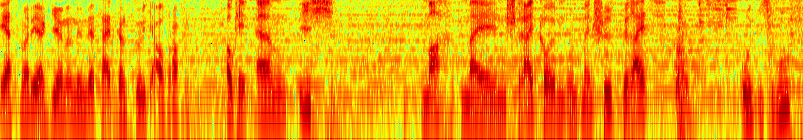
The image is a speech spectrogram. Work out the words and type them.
erstmal reagieren und in der Zeit kannst du dich aufraffen. Okay, ähm, ich mach mein Streitkolben und mein Schild bereit und ich ruf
